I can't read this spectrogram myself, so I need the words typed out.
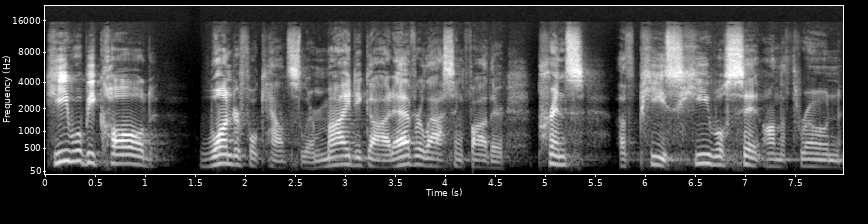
He will be called Wonderful Counselor, Mighty God, Everlasting Father, Prince of Peace. He will sit on the throne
